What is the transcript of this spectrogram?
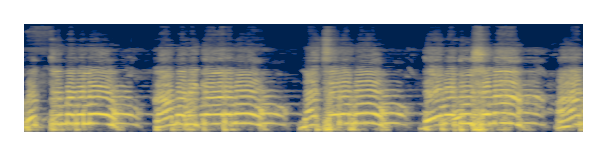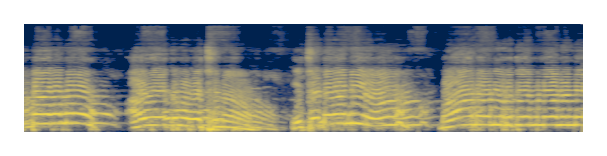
కృత్రిమములు కామ వికారము మత్సరము దేవదూషణ అహంభావము అవివేకము వచ్చును. ఈ చెడ్డవన్నీ మానవుని హృదయంలో నుండి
